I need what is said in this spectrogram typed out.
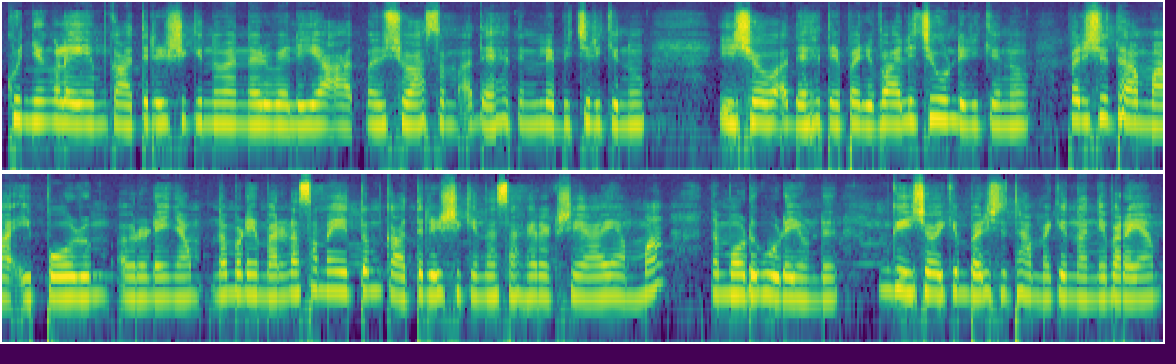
കുഞ്ഞുങ്ങളെയും കാത്തുരക്ഷിക്കുന്നു എന്നൊരു വലിയ ആത്മവിശ്വാസം അദ്ദേഹത്തിന് ലഭിച്ചിരിക്കുന്നു. ഈശോ അദ്ദേഹത്തെ പരിപാലിച്ചുകൊണ്ടിരിക്കുന്നു. പരിശുദ്ധ അമ്മ ഇപ്പോഴും അവരുടെ ഞാൻ നമ്മുടെ മരണസമയത്തും കാത്തുരക്ഷിക്കുന്ന സഹരക്ഷയായ അമ്മ നമ്മോടുകൂടെയുണ്ട് നമുക്ക് ഈശോയ്ക്കും പരിശുദ്ധ അമ്മയ്ക്കും നന്ദി പറയാം.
